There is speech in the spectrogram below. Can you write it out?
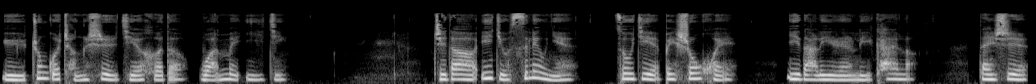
与中国城市结合的完美意境。直到一九四六年，租界被收回，意大利人离开了，但是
